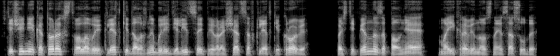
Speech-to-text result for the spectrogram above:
в течение которых стволовые клетки должны были делиться и превращаться в клетки крови, постепенно заполняя мои кровеносные сосуды.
